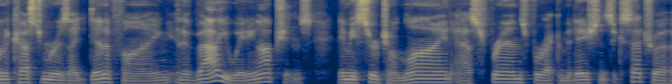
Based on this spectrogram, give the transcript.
when a customer is identifying and evaluating options. They may search online, ask friends for recommendations, etc.,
